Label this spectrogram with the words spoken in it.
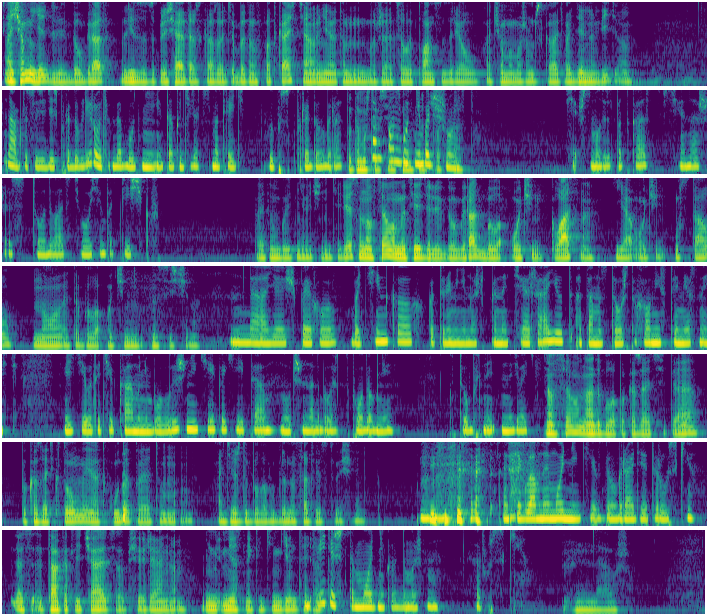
А еще мы ездили в Белград. Лиза запрещает рассказывать об этом в подкасте, а у нее там уже целый план созрел, о чем мы можем рассказать в отдельном видео. Да, просто здесь продублировать, тогда будет не так интересно смотреть выпуск про Белград. Потому что Там все он будет небольшой. Подкаст. Все же смотрят подкаст, все наши 128 подписчиков. Поэтому будет не очень интересно. Но в целом мы съездили в Белград, было очень классно. Я очень устал, но это было очень насыщенно. Да, я еще поехала в ботинках, которыми немножко натирают, а там из-за того, что холмистая местность, везде вот эти камни, булыжники какие-то, лучше надо было что-то поудобнее, кто обувь надевать. Но в целом надо было показать себя, показать, кто мы и откуда, поэтому одежда была выбрана соответствующая. А все главные модники в Белграде — это русские. Так отличаются вообще реально местные контингенты. Вот видишь, что модников, думаешь, русские. Да уж.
